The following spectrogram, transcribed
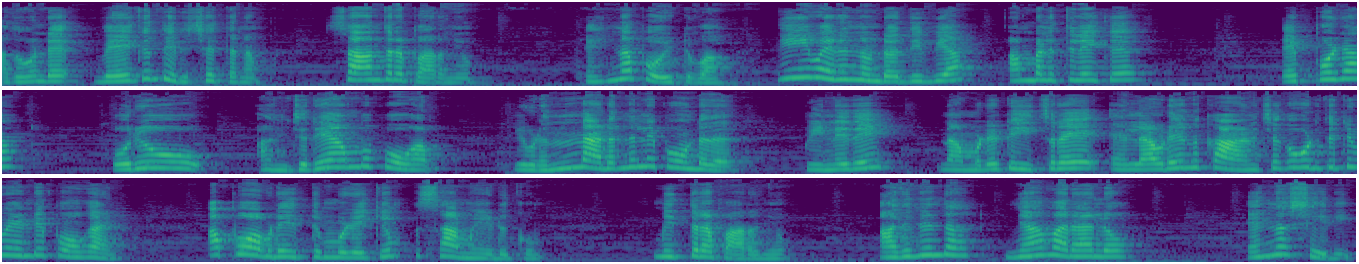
അതുകൊണ്ട് വേഗം തിരിച്ചെത്തണം സാന്ദ്ര പറഞ്ഞു. എന്നാ പോയിട്ട് വാ. നീ വരുന്നുണ്ടോ ദിവ്യ അമ്പലത്തിലേക്ക്? എപ്പോഴാ? ഒരു അഞ്ചരയാകുമ്പോൾ പോകാം. ഇവിടെ നിന്ന് നടന്നല്ലേ പോകേണ്ടത് പിന്നെ ദേ നമ്മുടെ ടീച്ചറെ എല്ലാവിടെയും ഒന്ന് കാണിച്ചൊക്കെ കൊടുത്തിട്ട് വേണ്ടി പോകാൻ. അപ്പോൾ അവിടെ എത്തുമ്പോഴേക്കും സമയമെടുക്കും. മിത്ര പറഞ്ഞു. അതിനെന്താ? ഞാൻ വരാലോ. എന്നാ ശരി.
